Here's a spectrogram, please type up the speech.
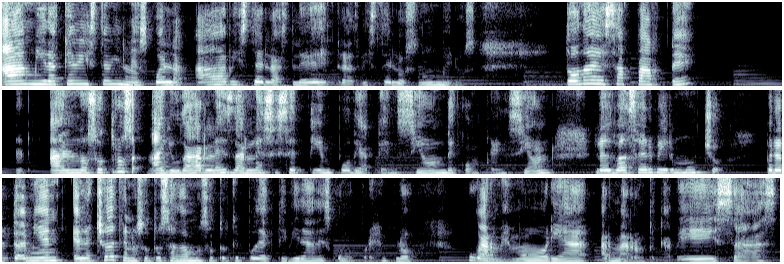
ah, mira, ¿qué viste en la escuela? Ah, viste las letras, viste los números. Toda esa parte, al nosotros ayudarles, darles ese tiempo de atención, de comprensión, les va a servir mucho. Pero también el hecho de que nosotros hagamos otro tipo de actividades, como por ejemplo jugar memoria, armar rompecabezas,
